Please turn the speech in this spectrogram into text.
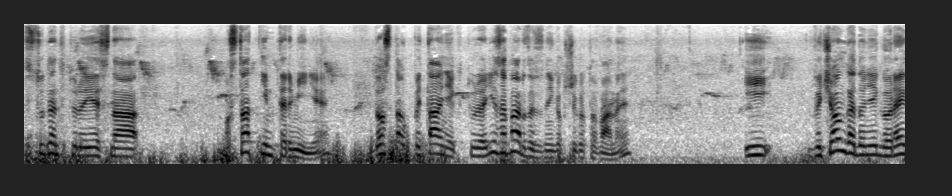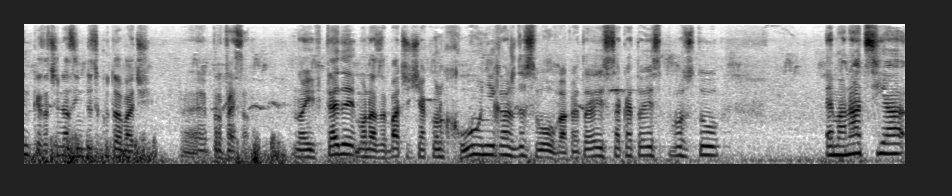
student, który jest na ostatnim terminie, dostał pytanie, które nie za bardzo jest do niego przygotowany i wyciąga do niego rękę, zaczyna z nim dyskutować e, profesor. No i wtedy można zobaczyć, jak on chłonie każde słowo, jaka to jest, jaka to jest po prostu emanacja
